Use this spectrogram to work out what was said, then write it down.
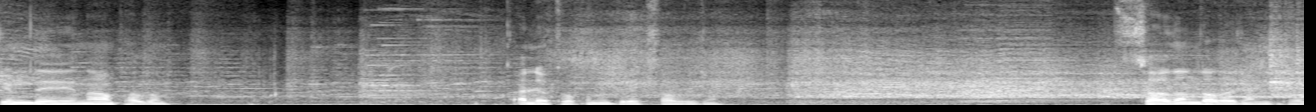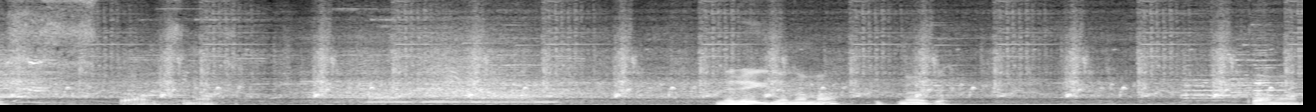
Şimdi ne yapalım? Alo topunu direkt sallayacağım. Sağdan da alacağım biraz. Dağılsın artık. Nereye gidiyorsun ama? Gitmedi. Tamam.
